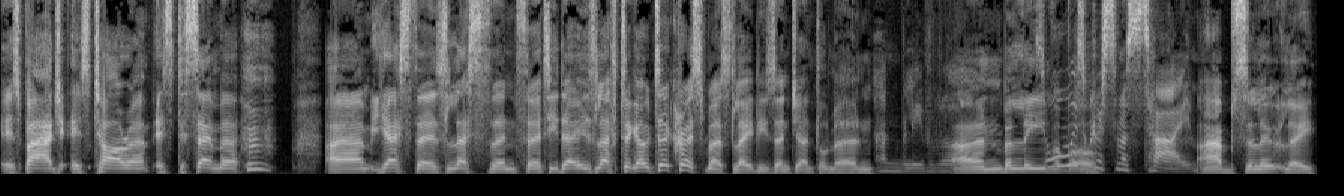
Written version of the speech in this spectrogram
It's Badge, it's Tara, it's December. Um, yes, there's less than 30 days left to go to Christmas, ladies and gentlemen. Unbelievable. Unbelievable. It's always Christmas time. Absolutely.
